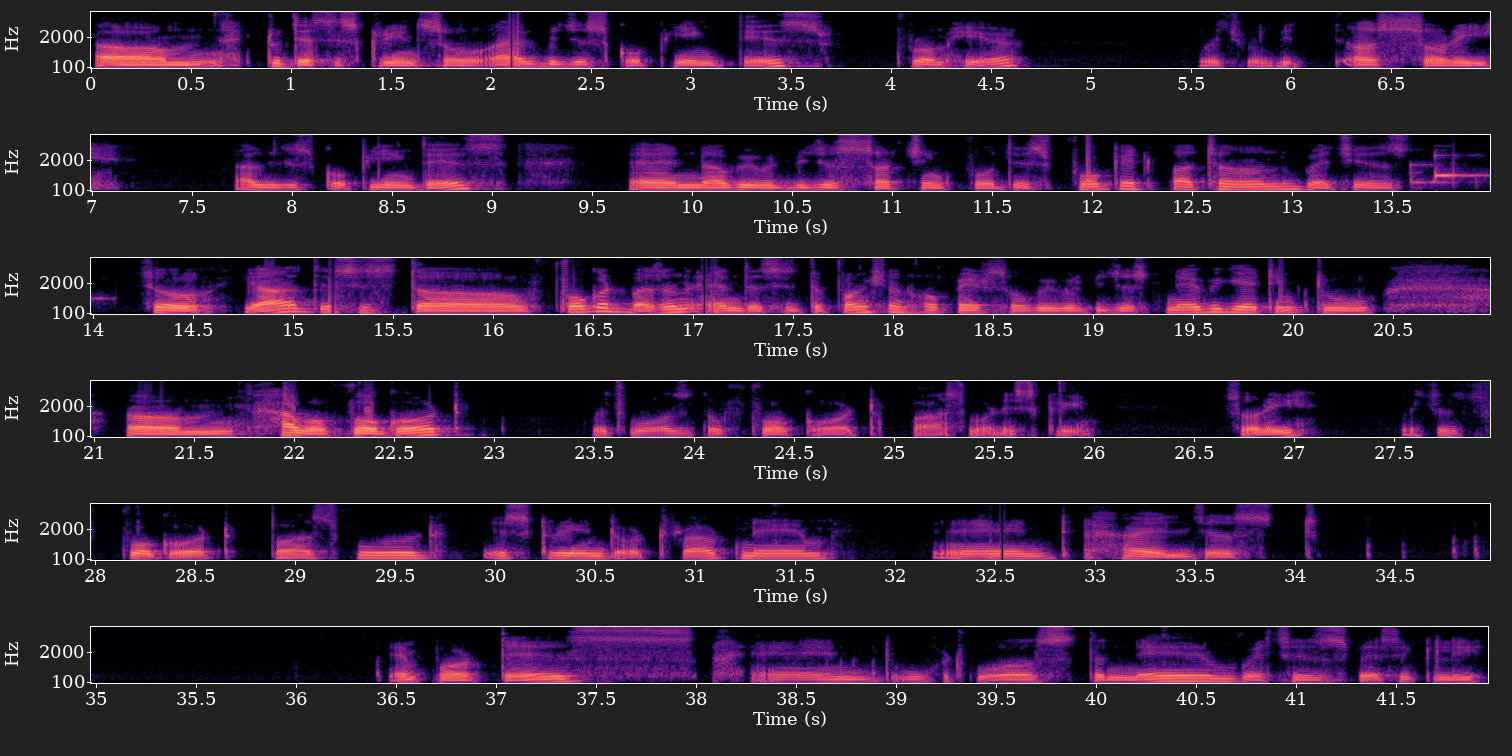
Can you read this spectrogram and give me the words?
um, to this screen. So I'll be just copying this from here which will be oh sorry. I'll be just copying this and now we would be just searching for this forget button which is so yeah this is the forgot button and this is the function it so we will be just navigating to um, a forgot which was the forgot password screen. Sorry which is forgot password screen dot route name. And I'll just import this. And what was the name which is basically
